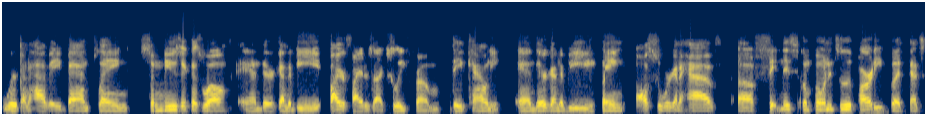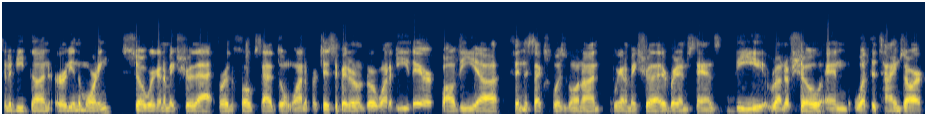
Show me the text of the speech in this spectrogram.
We're going to have a band playing some music as well. And they're going to be firefighters actually from Dade County. And they're going to be playing. Also, we're going to have a fitness component to the party, but that's going to be done early in the morning. So we're going to make sure that for the folks that don't want to participate or don't want to be there while the uh, fitness expo is going on, we're going to make sure that everybody understands the run of show and what the times are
